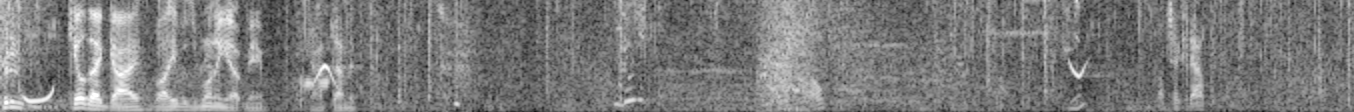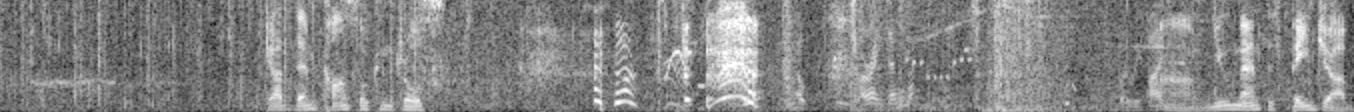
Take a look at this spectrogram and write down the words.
couldn't kill that guy while he was running at me. God damn it. I'll check it out. Goddamn console controls. Oh, all right then. What do we find? Um, new Mantis paint job.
